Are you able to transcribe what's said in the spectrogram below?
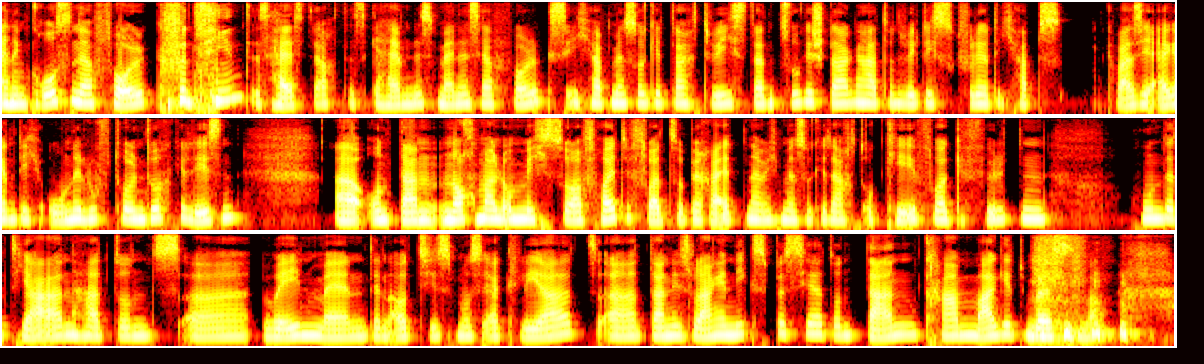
einen großen Erfolg verdient. Es heißt ja auch das Geheimnis meines Erfolgs. Ich habe mir so gedacht, wie ich es dann zugeschlagen hat und wirklich das Gefühl hatte, ich habe es quasi eigentlich ohne Luftholen durchgelesen. Äh, und dann nochmal, um mich so auf heute vorzubereiten, habe ich mir so gedacht, okay, vor gefühlten 100 Jahren hat uns äh, Rainman den Autismus erklärt, äh, dann ist lange nichts passiert und dann kam Margit Mössmer.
